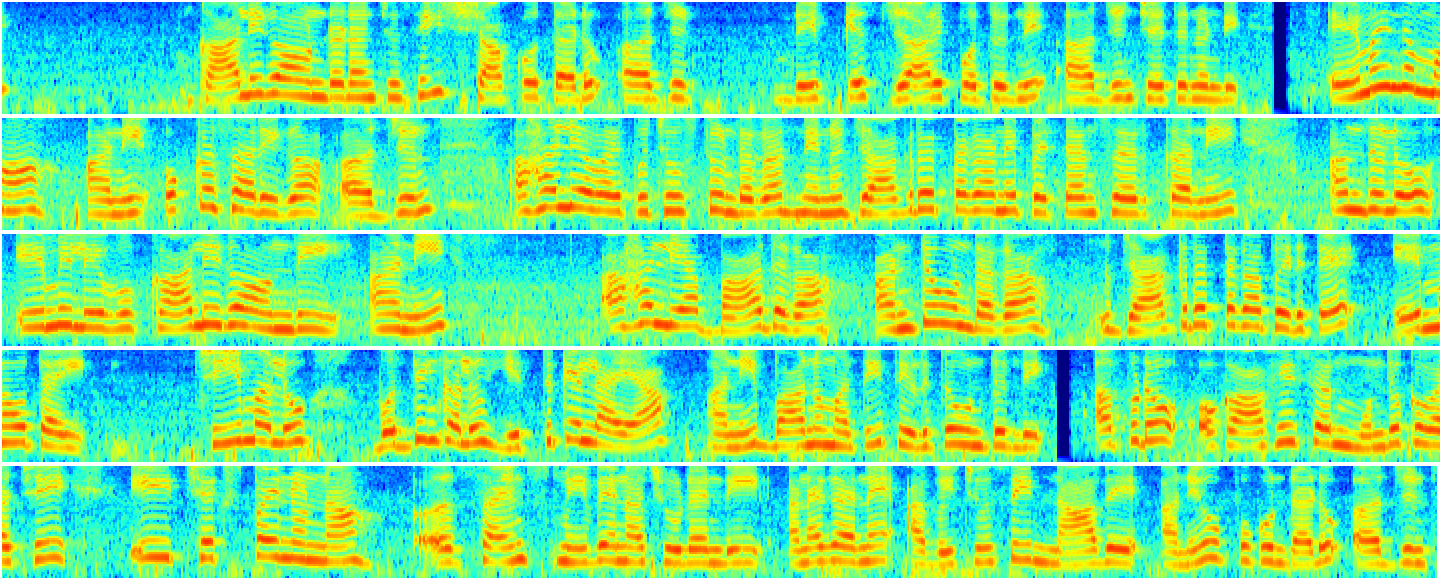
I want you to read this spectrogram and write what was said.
ఖాళీగా ఉండడం చూసి షాక్ అవుతాడు. అర్జున్ బ్రీఫ్ కేస్ జారిపోతుంది అర్జున్ చేతి నుండి. ఏమైందమ్మా? అని ఒక్కసారిగా అర్జున్ అహల్య వైపు చూస్తుండగా నేను జాగ్రత్తగానే పెట్టాను సార్ కానీ అందులో ఏమీ లేవు ఖాళీగా ఉంది అని అహల్య బాధగా అంటూ ఉండగా జాగ్రత్తగా పెడితే ఏమవుతాయి? చీమలు బొద్దింకలు ఎత్తుకెళ్ళాయా? అని భానుమతి తిడుతూ ఉంటుంది. అప్పుడు ఒక ఆఫీసర్ ముందుకు వచ్చి ఈ చెక్స్ పైన సైన్స్ మీవేనా చూడండి అనగానే అవి చూసి నావే అని ఒప్పుకుంటాడు అర్జున్.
